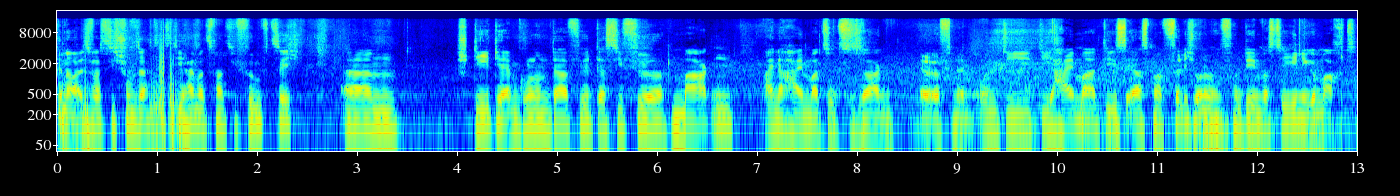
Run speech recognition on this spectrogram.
Genau, also was ich schon sagte, ist die Heimat 2050 ähm, steht ja im Grunde genommen dafür, dass sie für Marken eine Heimat sozusagen eröffnen. Und die, die Heimat, die ist erstmal völlig unabhängig von dem, was derjenige macht.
